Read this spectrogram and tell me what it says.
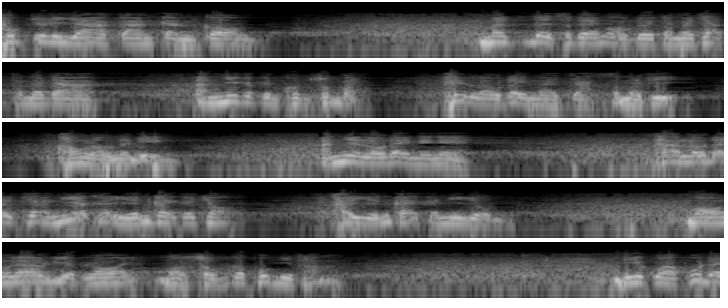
ทุกกิริยาการกันกองไม่ได้แสดงออกโดยธรรมชาติธรรมดา อันนี้ก็เป็นคุณสมบัติที่เราได้มาจากสมาธิของเรานั่นเอง อันนี้เราได้แน่ๆถ้าเราได้แค่นี้ใครเห็นใครก็ชอบ ใครเห็นใครก็นิยม มองแล้วเรียบร้อย เหมาะสมกับผู้มีธรรม ดีกว่าผู้ได้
